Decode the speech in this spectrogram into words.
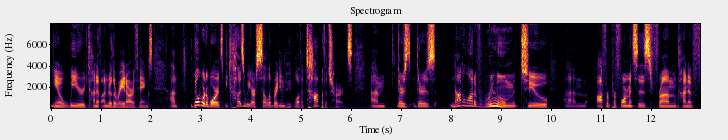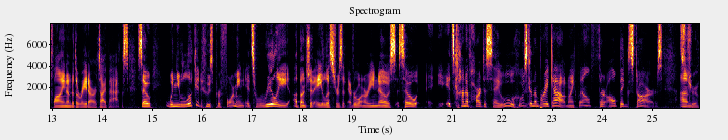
you know weird kind of under the radar things. Um, the billboard awards because we are celebrating the people at the top of the charts um, there's there's not a lot of room to um, offer performances from kind of flying under the radar type acts. So when you look at who's performing it's really a bunch of a-listers that everyone already knows. So it's kind of hard to say ooh who's going to break out? I'm like well they're all big stars. Um, true.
